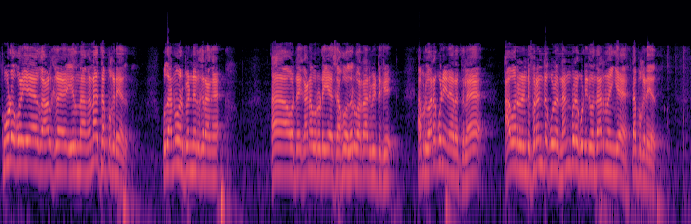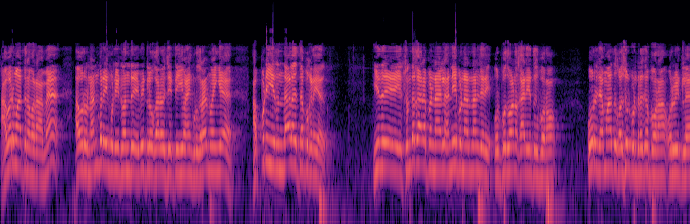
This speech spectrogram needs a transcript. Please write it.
கூட குறைய ஆட்கள் இருந்தாங்கன்னா தப்பு கிடையாது. உதாரணம் ஒரு பெண் இருக்கிறாங்க. அவருடைய கணவருடைய சகோதரர் வர்றார் வீட்டுக்கு. அப்படி வரக்கூடிய நேரத்தில் அவர் ரெண்டு ஃப்ரெண்டை கூட நண்பரை கூட்டிகிட்டு வந்தாருன்னு வைங்க தப்பு கிடையாது. அவர் மாத்திரம் வராமல் அவர் நண்பரையும் கூட்டிகிட்டு வந்து வீட்டில் உட்கார வச்சு டீ வாங்கி கொடுக்குறான்னு வைங்க அப்படி இருந்தால் அது தப்பு கிடையாது. இது சொந்தக்கார பெண்ணா இல்லை அந்நிய பெண்ணாக இருந்தாலும் சரி ஒரு பொதுவான காரியத்துக்கு போகிறோம் ஒரு ஜமாத்துக்கு வசூல் பண்ணுறதுக்கு போகிறான் ஒரு வீட்டில்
